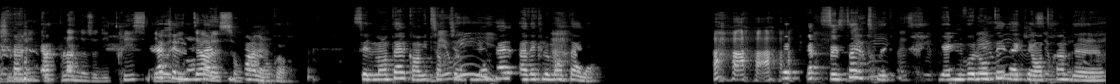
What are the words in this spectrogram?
J'imagine que plein de nos auditrices et auditeurs le, sont. encore. C'est le mental qui a envie de sortir le mental avec le mental. c'est ça le truc. Il y a une volonté là qui est en train de,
